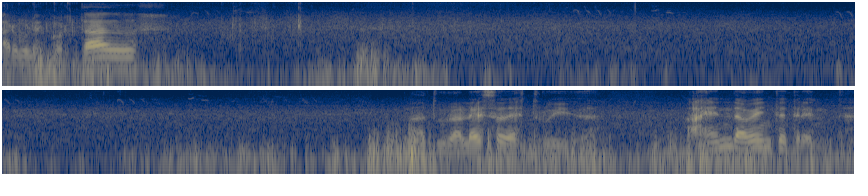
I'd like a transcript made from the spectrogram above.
Árboles cortados. Naturaleza destruida. Agenda 2030.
